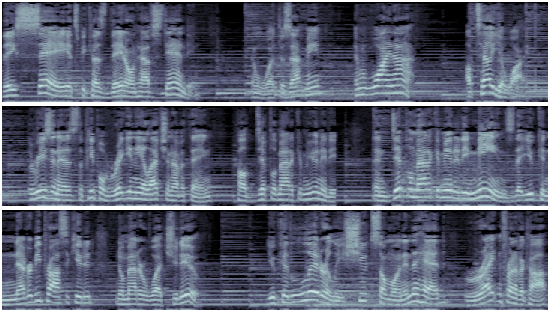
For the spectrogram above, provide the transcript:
They say it's because they don't have standing. And what does that mean? And why not? I'll tell you why. The reason is the people rigging the election have a thing called diplomatic immunity. And diplomatic immunity means that you can never be prosecuted no matter what you do. You could literally shoot someone in the head right in front of a cop,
